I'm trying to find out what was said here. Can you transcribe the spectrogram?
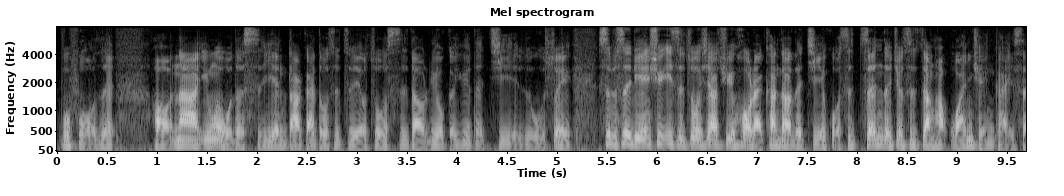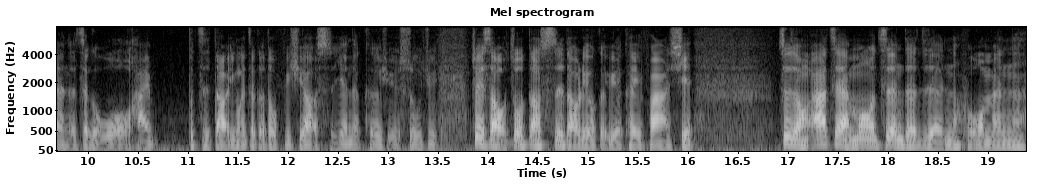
不否认。好，那因为我的实验大概都是只有做四到六个月的介入，所以是不是连续一直做下去，后来看到的结果是真的就是让它完全改善了？这个我还。不知道，因为这个都必须要有实验的科学数据，最少我做到四到六个月可以发现，这种阿兹海默症的人，我们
